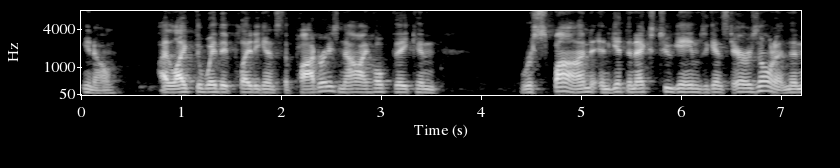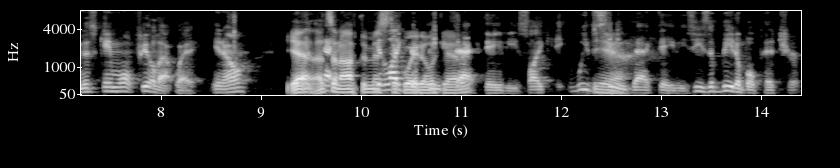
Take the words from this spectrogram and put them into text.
you know, I like the way they played against the Padres. Now I hope they can respond and get the next two games against Arizona, and then this game won't feel that way. You know. Yeah, that's that, an optimistic like way to look at Zach it. Davies, like we've yeah. seen Zach Davies, he's a beatable pitcher.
